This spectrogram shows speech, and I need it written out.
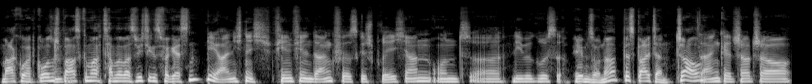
Marco, hat großen mhm. Spaß gemacht. Haben wir was Wichtiges vergessen? Nee, eigentlich nicht. Vielen, vielen Dank fürs Gespräch, Jan, und äh, liebe Grüße. Ebenso, ne? Bis bald dann. Ciao. Danke, ciao, ciao.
